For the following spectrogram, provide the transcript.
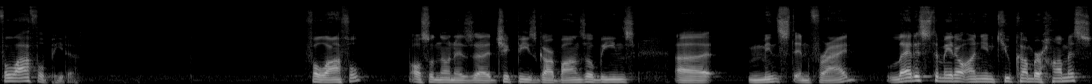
falafel pita. Falafel, also known as uh, chickpeas, garbanzo beans, uh, minced and fried. Lettuce, tomato, onion, cucumber, hummus.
